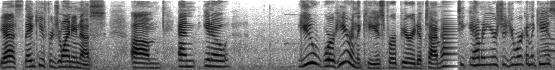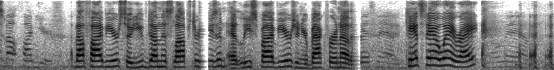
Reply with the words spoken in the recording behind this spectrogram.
Yes, thank you for joining us. Um, and, you know, you were here in the Keys for a period of time. How, how many years did you work in the Uh, Keys? about five years. About five years. So you've done this lobster season at least five years, and you're back for another. Yes, ma'am. Can't stay away, right? No, ma'am.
